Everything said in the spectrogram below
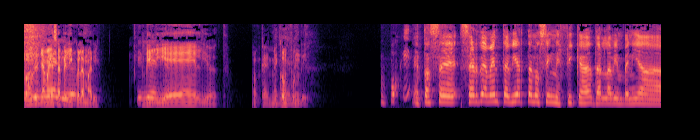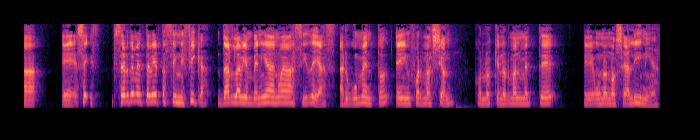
¿Cómo se llama esa película, Mari? Billy, Elliot. Ok, me confundí. Un poquito. Entonces, ser de mente abierta no significa dar la bienvenida. Eh, ser de mente abierta significa dar la bienvenida a nuevas ideas, argumentos e información con los que normalmente eh, uno no se alinea.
